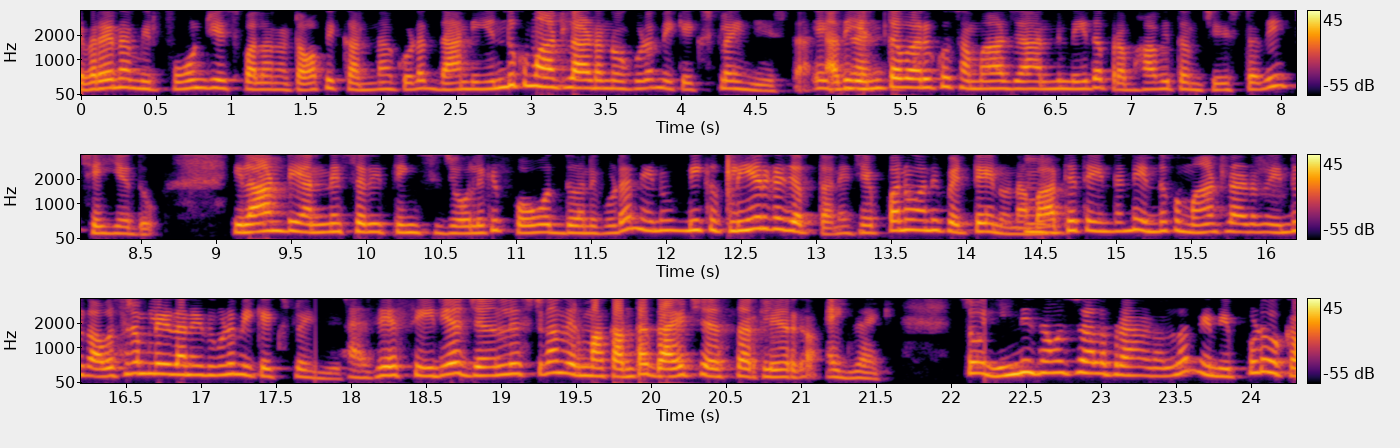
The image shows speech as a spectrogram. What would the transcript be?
ఎవరైనా మీరు ఫోన్ చేసి పలానా టాపిక్ అన్నా కూడా దాన్ని ఎందుకు మాట్లాడనో కూడా మీకు ఎక్స్ప్లెయిన్ చేస్తా అది. ఎంతవరకు సమాజాన్ని మీద ప్రభావితం చేస్తుంది చెయ్యదు. ఇలాంటి అన్నెసరీ థింగ్స్ జోలికి పోవద్దు అని కూడా నేను మీకు క్లియర్గా చెప్తాను నేను చెప్పను అని పెట్టాను నా Mm. బాధ్యత ఏంటంటే ఎందుకు మాట్లాడను ఎందుకు అవసరం లేదనేది కూడా మీకు ఎక్స్ప్లెయిన్ చేస్తాను యాజ్ ఏ సీనియర్ జర్నలిస్ట్గా మీరు మాకు అంతా గైడ్ చేస్తారు క్లియర్గా ఎగ్జాక్ట్లీ సో ఇన్ని సంవత్సరాల ప్రయాణంలో నేను ఎప్పుడు ఒక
